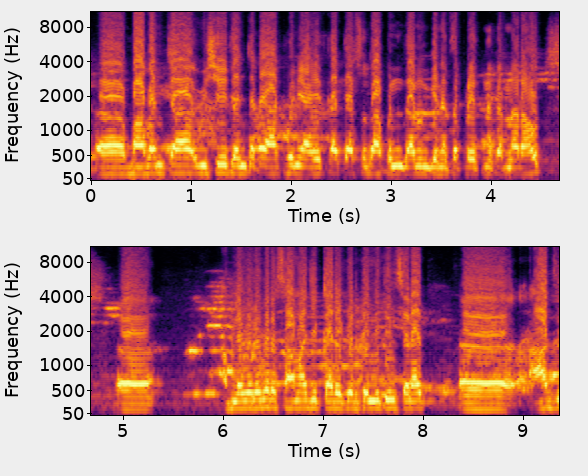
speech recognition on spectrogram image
अं, बाबांच्या विषयी त्यांच्या काही आठवणी आहेत का त्या सुद्धा आपण जाणून घेण्याचा प्रयत्न करणार आहोत. अं, आपल्या बरोबर सामाजिक कार्यकर्ते नितीन सर आहेत. आज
